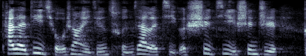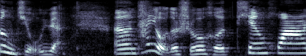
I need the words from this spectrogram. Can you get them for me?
它在地球上已经存在了几个世纪，甚至更久远。嗯，它有的时候和天花。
